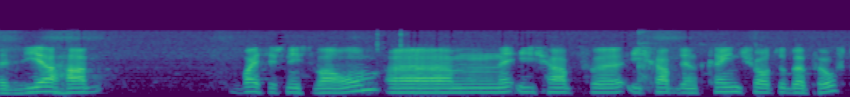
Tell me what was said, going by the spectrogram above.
wir haben, weiß ich nicht warum, ähm, ich habe ich hab den Screenshot überprüft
